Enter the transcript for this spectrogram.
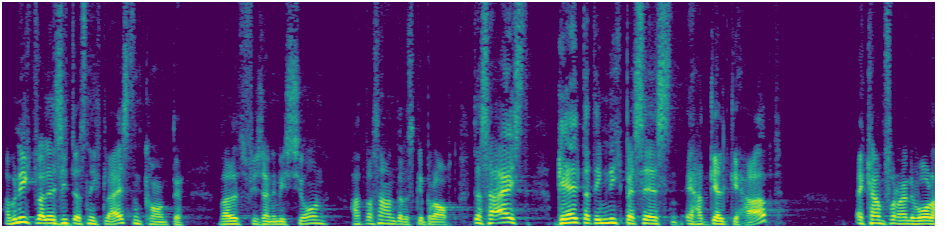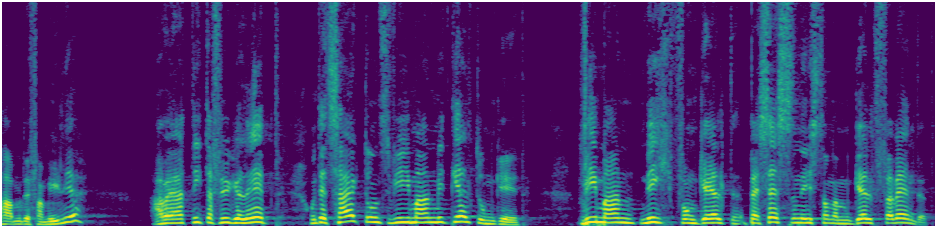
Aber nicht, weil er sich das nicht leisten konnte, weil er für seine Mission hat was anderes gebraucht. Das heißt, Geld hat ihm nicht besessen. Er hat Geld gehabt, er kam von einer wohlhabenden Familie, aber er hat nicht dafür gelebt. Und er zeigt uns, wie man mit Geld umgeht wie man nicht von Geld besessen ist, sondern Geld verwendet.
